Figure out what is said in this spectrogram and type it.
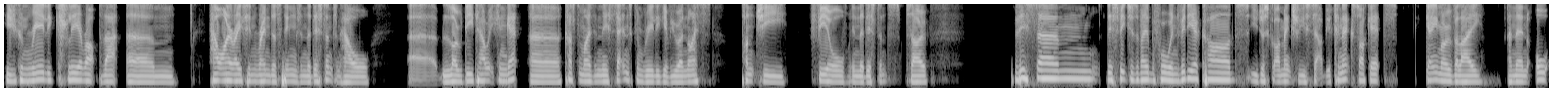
is you can really clear up that, um, how iRacing renders things in the distance and how uh, low detail it can get. Uh, customizing these settings can really give you a nice punchy feel in the distance. So this um, this feature is available for NVIDIA cards. You just got to make sure you set up your Connect sockets, game overlay, and then Alt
